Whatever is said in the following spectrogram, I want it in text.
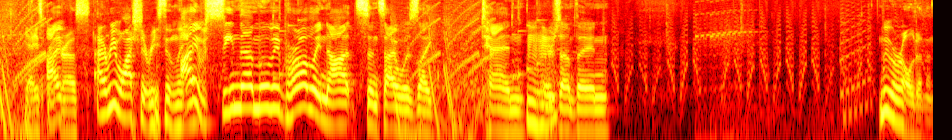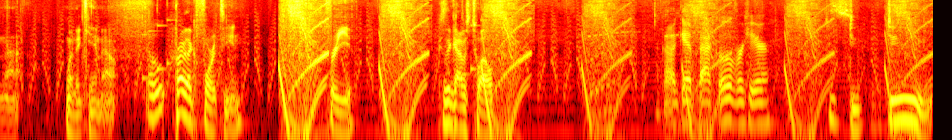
Yeah, he's pretty I've- gross. I rewatched it recently. I've seen that movie probably not since I was like 10 Mm-hmm. or something. we were older than that when it came out. Oh. Probably like 14 for you, because the guy was 12. Gotta get back over here. Do, do.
